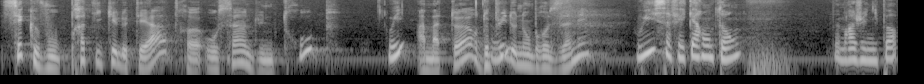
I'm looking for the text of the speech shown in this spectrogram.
c'est que vous pratiquez le théâtre au sein d'une troupe oui. amateur depuis de nombreuses années. Oui, ça fait 40 ans. Ça ne me rajeunit pas.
